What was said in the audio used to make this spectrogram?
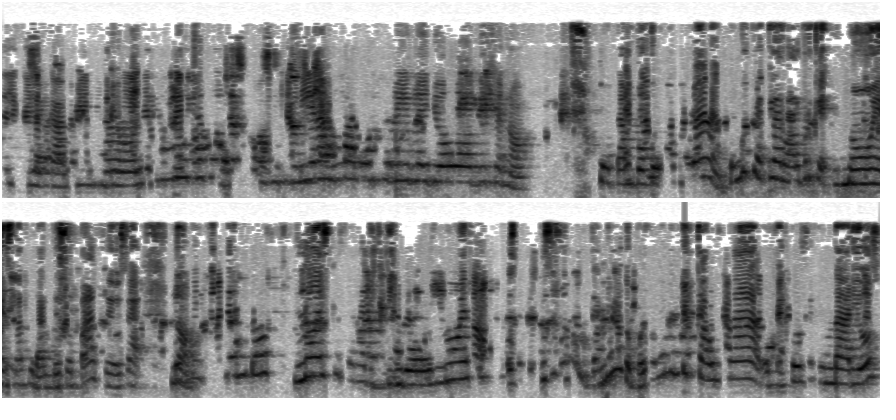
se le cayó el cabello, le dio muchas cosas. Y era un valor terrible, yo dije no, que tampoco es natural. Tengo que aclarar porque no es natural que eso pase. O sea, medicamentos no es que sean adictivos, no es o sea, pues es un medicamento, pues obviamente causa efectos secundarios,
